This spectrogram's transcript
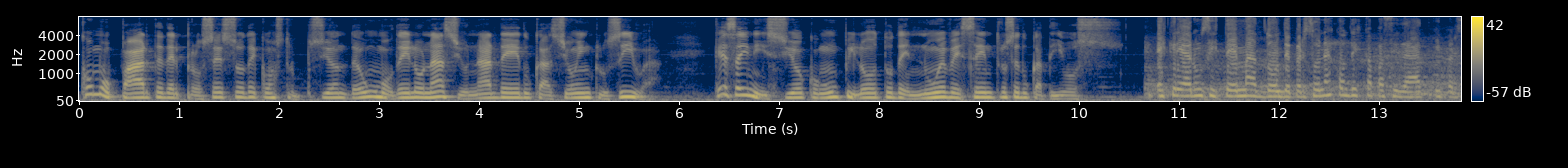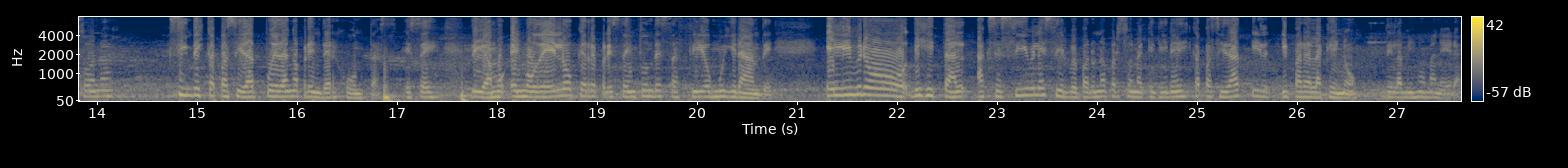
como parte del proceso de construcción de un modelo nacional de educación inclusiva, que se inició con un piloto de nueve centros educativos. Es crear un sistema donde personas con discapacidad y personas sin discapacidad puedan aprender juntas. Ese es, digamos, el modelo que representa un desafío muy grande. El libro digital accesible sirve para una persona que tiene discapacidad y, para la que no, de la misma manera.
